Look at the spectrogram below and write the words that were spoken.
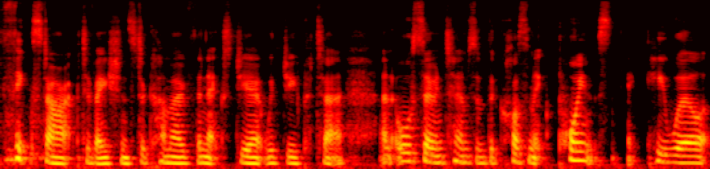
fixed star activations to come over the next year with Jupiter. And also in terms of the cosmic points, he will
